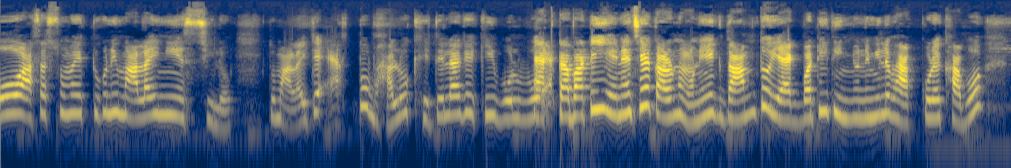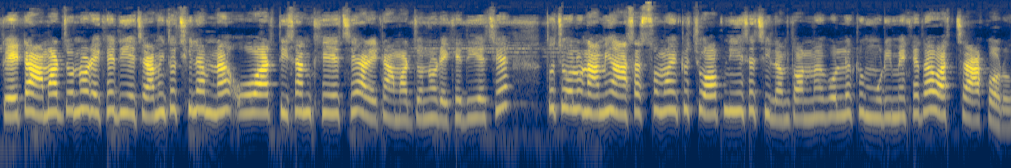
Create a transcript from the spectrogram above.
ও আসার সময় একটুখানি মালাই নিয়ে এসেছিল। তো মালাইটা এত ভালো খেতে লাগে, কি বলব? একটা বাটি এনেছে, কারণ অনেক দাম তো এক বাটি তিনজনে মিলে ভাগ করে খাব। তো এটা আমার জন্য রেখে দিয়েছে। আমি তো ছিলাম না, ও আর তিশান খেয়েছে, আর এটা আমার জন্য রেখে দিয়েছে। তো চলুন, আমি আসার সময় একটু চপ নিয়ে এসেছিলাম। তন্ময় বলল, একটু মুড়ি মেখে দাও আর চা করো।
